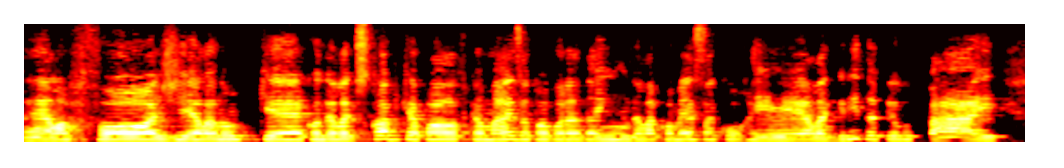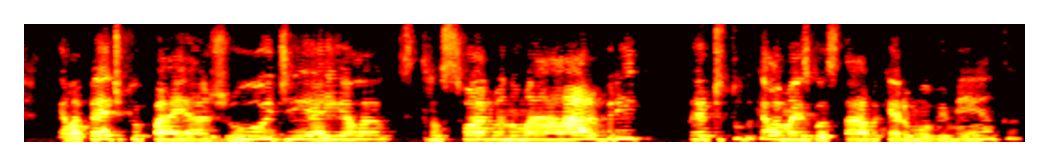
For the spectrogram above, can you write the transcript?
Ela foge, ela não quer. Quando ela descobre que Apolo fica mais apavorada ainda, ela começa a correr, ela grita pelo pai, ela pede que o pai a ajude, aí ela se transforma numa árvore, perde tudo que ela mais gostava, que era o movimento,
